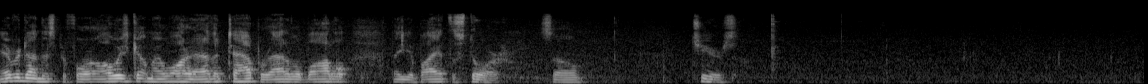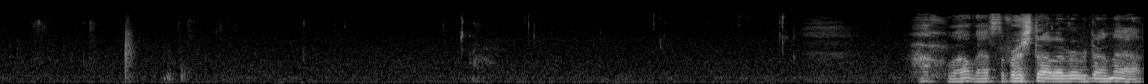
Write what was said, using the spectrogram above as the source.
Never done this before. Always got my water out of the tap or out of a bottle that you buy at the store. So, cheers. Well, that's the first time I've ever done that.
